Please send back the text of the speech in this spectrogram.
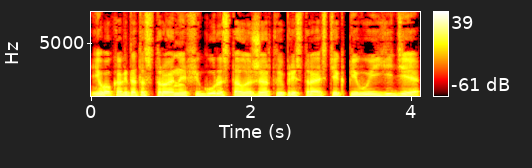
его когда-то стройная фигура стала жертвой пристрастия к пиву и еде.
